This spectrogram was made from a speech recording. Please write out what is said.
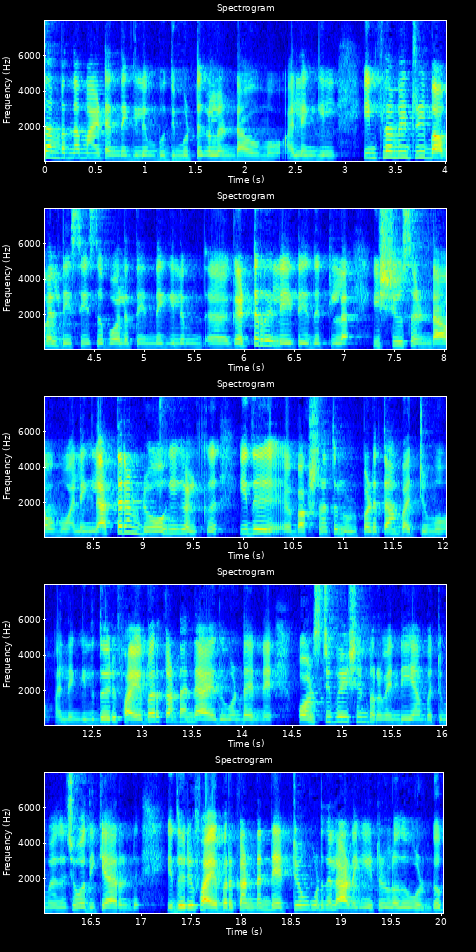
സംബന്ധമായിട്ട് എന്തെങ്കിലും ബുദ്ധിമുട്ടുകൾ ഉണ്ടാവുമോ? അല്ലെങ്കിൽ ഇൻഫ്ലമേറ്ററി ബവൽ ഡിസീസ് പോലത്തെ എന്തെങ്കിലും ഗട്ട് റിലേറ്റ് ചെയ്തിട്ടുള്ള ഇഷ്യൂസ് ഉണ്ടാവുമോ? അല്ലെങ്കിൽ അത്തരം രോഗികൾക്ക് ഇത് ഭക്ഷണത്തിൽ ഉൾപ്പെടുത്താൻ പറ്റുമോ? അല്ലെങ്കിൽ ഇതൊരു ഫൈബർ കണ്ടന്റ് ആയതുകൊണ്ട് തന്നെ കോൺസ്റ്റിപ്പേഷൻ പ്രിവെന്റ് ചെയ്യാൻ പറ്റുമോ എന്ന് ചോദിക്കാറുണ്ട്. ഇതൊരു ഫൈബർ കണ്ടന്റ് ഏറ്റവും കൂടുതൽ അടങ്ങിയിട്ടുള്ളത് കൊണ്ടും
